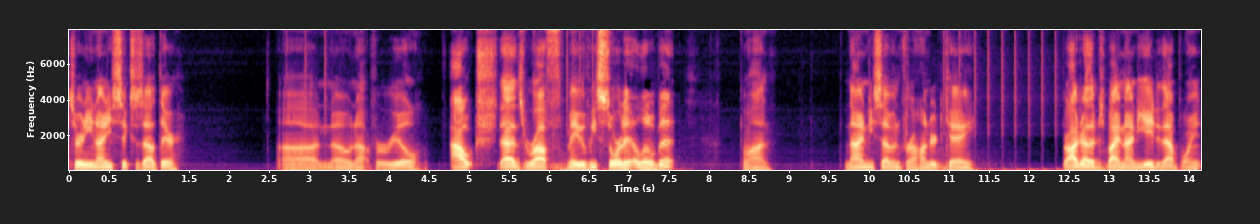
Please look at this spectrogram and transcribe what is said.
Is there any 96s out there? Uh, no, not for real. Ouch, that's rough. Maybe if we sort it a little bit. Come on. 97 for 100k. But I'd rather just buy 98 at that point.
